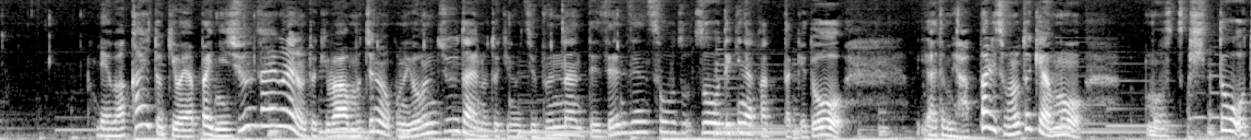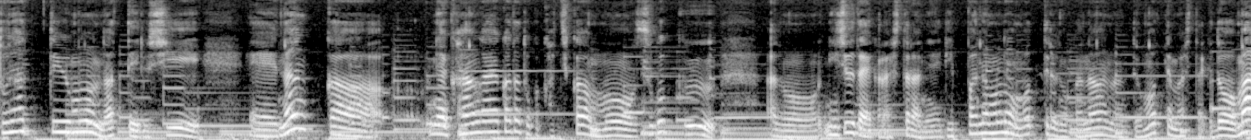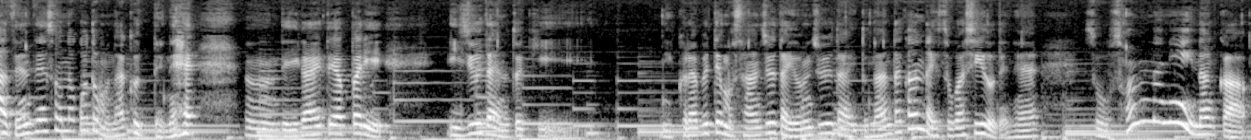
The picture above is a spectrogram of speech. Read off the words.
で若い時はやっぱり20代ぐらいの時はもちろんこの40代の時の自分なんて全然想像できなかったけどいやでもやっぱりその時はもうもうきっと大人っていうものになっているし、えー、なんか、ね、考え方とか価値観もすごくあの20代からしたらね立派なものを持ってるのかななんて思ってましたけどまあ全然そんなこともなくってね、うん、で意外とやっぱり20代の時に比べても30代40代となんだかんだ忙しいのでね。そうそんなになんか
